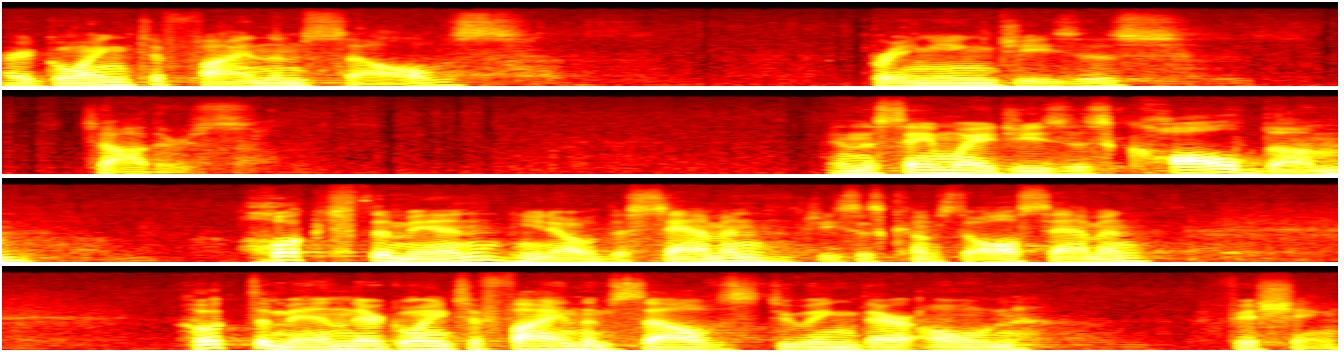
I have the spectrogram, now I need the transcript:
are going to find themselves bringing Jesus to others. In the same way, Jesus called them, hooked them in, you know, the salmon, Jesus comes to all salmon, hooked them in, they're going to find themselves doing their own fishing.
